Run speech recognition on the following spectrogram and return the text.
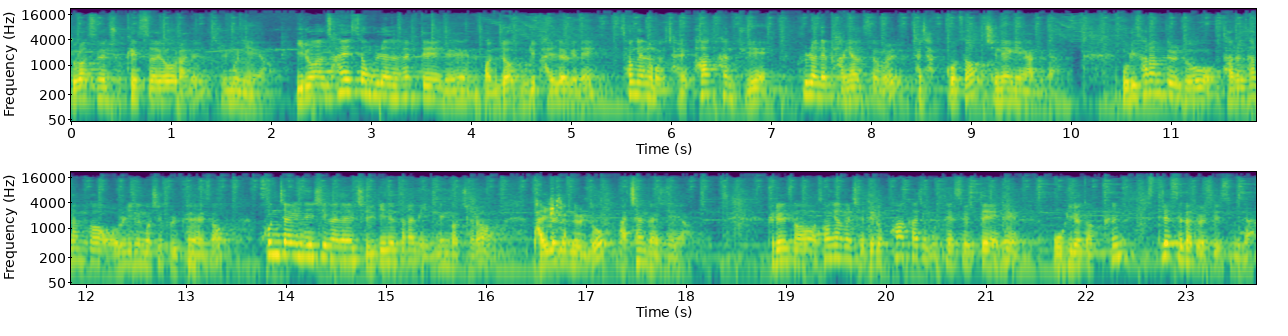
놀았으면 좋겠어요 라는 질문이에요. 이러한 사회성 훈련을 할 때에는 먼저 우리 반려견의 성향을 먼저 잘 파악한 뒤에 훈련의 방향성을 잘 잡고서 진행해야 합니다. 우리 사람들도 다른 사람과 어울리는 것이 불편해서 혼자 있는 시간을 즐기는 사람이 있는 것처럼 반려견들도 마찬가지예요. 그래서 성향을 제대로 파악하지 못했을 때에는 오히려 더 큰 스트레스가 될 수 있습니다.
